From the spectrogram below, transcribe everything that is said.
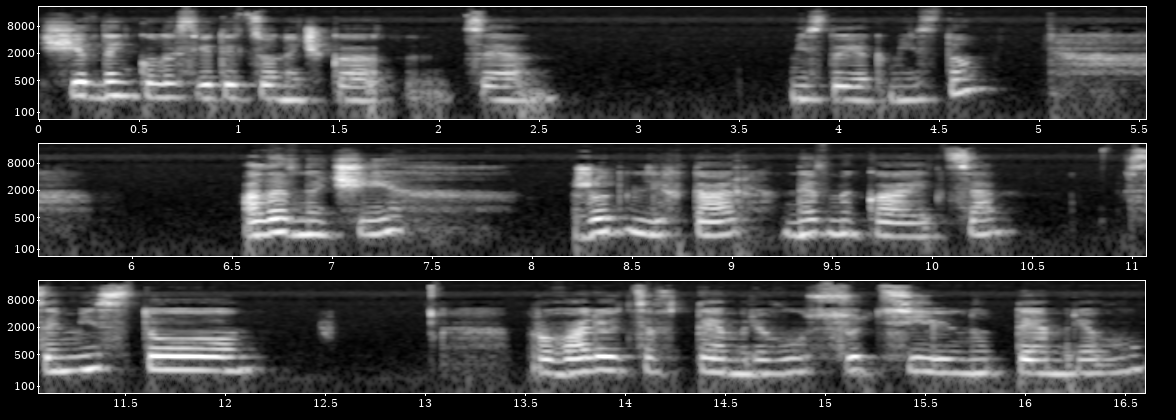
Ще в день, коли світить сонечко, це місто як місто. Але вночі жоден ліхтар не вмикається. Все місто провалюється в темряву, суцільну темряву.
